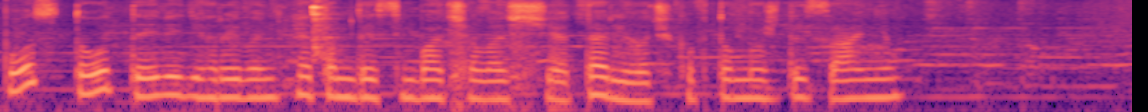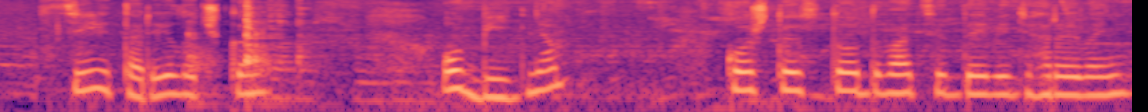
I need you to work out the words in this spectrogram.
По 109 гривень. Я там десь бачила ще тарілочка в тому ж дизайні. Ці тарілочки обідня коштує 129 гривень.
